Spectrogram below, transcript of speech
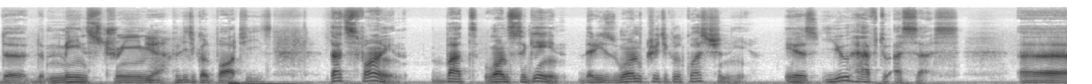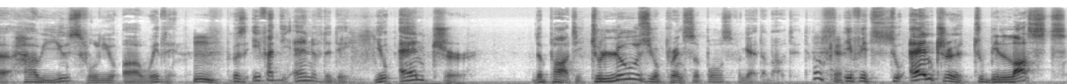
the the mainstream Yeah. political parties, that's fine. But once again, there is one critical question here: is you have to assess uh, how useful you are within. Because if at the end of the day you enter the party to lose your principles, forget about it. Okay. If it's to enter to be lost,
